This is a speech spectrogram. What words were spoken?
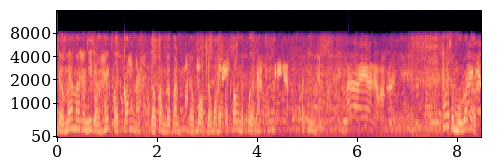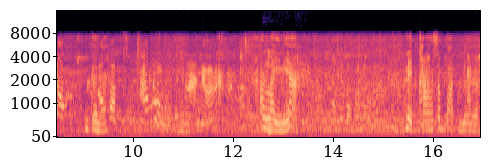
เฮ้ยเปิดเปิดเดี๋ยวเดี๋ยวแม่มาทางนี้เดี๋ยวให้เปิดกล้องนะ เดี๋ยวก่อนเดี๋ยวก่อนเดี๋ยวบอกเดี๋ยวบอกให้เปิดกล้องเดี๋ยวเปิดนะแป๊บนึงอะไรอะเดี๋ยวแป๊บนึงถ้าสมมุติว่าเดี๋ยวไม่เอาเดี๋ยวเอานะขอบเข้าถูกเดี๋ยวแป๊บนึงอะไรเนี่ยเน็ตค้างสะบัดเลยอะ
